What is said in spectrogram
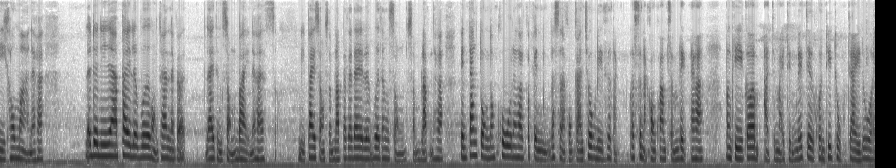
ดีๆเข้ามานะคะ และเดือนนี้นะไพ่เลเวอร์ของท่านนะก็ได้ถึงสองใบนะคะมีไพ่สองสำรับแล้วก็ได้เลเวอร์ทั้งสองสำรับนะคะ เป็นตั้งตรงทั้งคู่นะคะ ก็เป็นลักษณะของการโชคดีลักษณะลักษณะของความสำเร็จนะคะ บางทีก็อาจจะหมายถึงได้เจอคนที่ถูกใจด้วย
